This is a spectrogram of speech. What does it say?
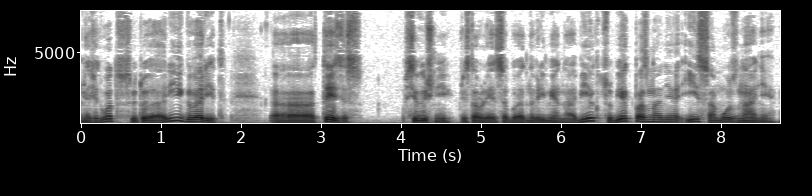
Значит, вот святой Арий говорит, э, тезис Всевышний представляет собой одновременно объект, субъект познания и само знание.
